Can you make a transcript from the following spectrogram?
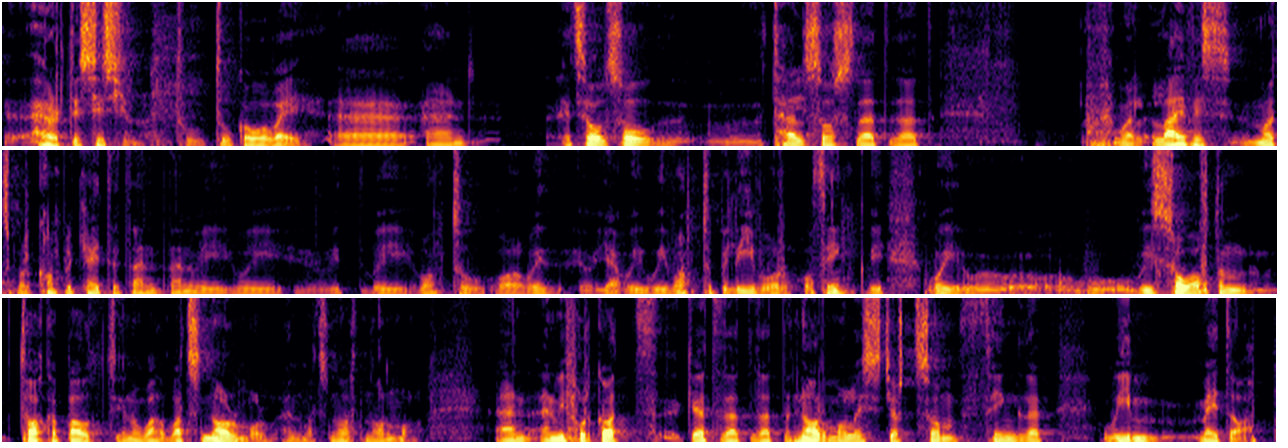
her decision to, to go away. Uh, and it also tells us that, that well, life is much more complicated than, than we, we, we, we want to, or we, yeah, we, we want to believe or, or think. We, we, we so often talk about, you know, what, what's normal and what's not normal. And, and we forgot get that, that normal is just something that we made up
